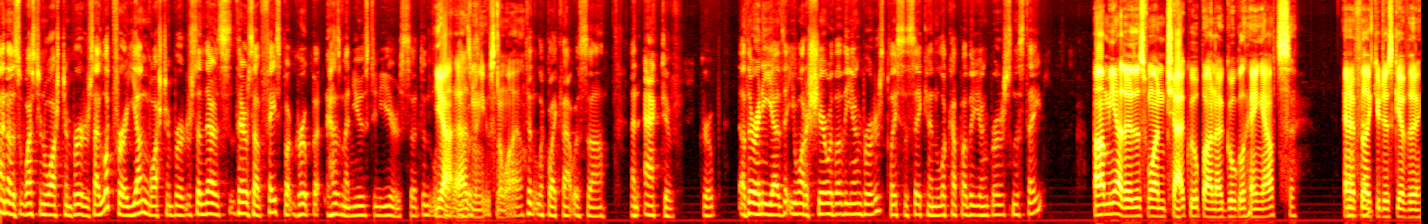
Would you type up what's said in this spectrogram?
I know as Western Washington Birders, I look for a young Washington Birders, and there's there's a Facebook group, but it hasn't been used in years, so it didn't. Look Yeah, like that hasn't was, been used in a while. Didn't look like that was uh, an active group. Are there any uh, that you want to share with other young birders? Places they can look up other young birders in the state? Um, yeah, there's this one chat group on uh, Google Hangouts, and if Okay. like you just give the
